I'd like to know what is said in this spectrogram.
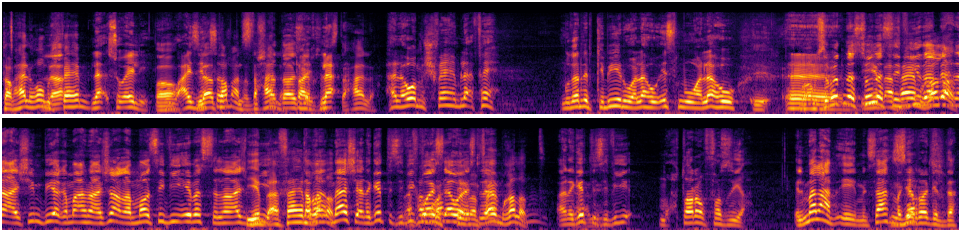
طب هل هو مش لا. فاهم؟ لا سؤالي. آه. هو عايز لا يخسر؟ طبعا مفيش حد استحاله طيب. لا. استحالة. هل هو مش فاهم؟ لا فاهم. مدرب كبير وله اسم وله هو مصيبتنا ال CV فاهم ده اللي. إحنا عايشين بيه يا جماعة. إحنا عايشين على ما CV إيه بس اللي أنا عايش بيه؟ يبقى فاهم طب غلط. ماشي أنا جبت CV كويس قوي يا يبقى فاهم اسلام غلط. أنا جبت CV محترم فظيع. الملعب إيه؟ من ساعة ما جه. الراجل ده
